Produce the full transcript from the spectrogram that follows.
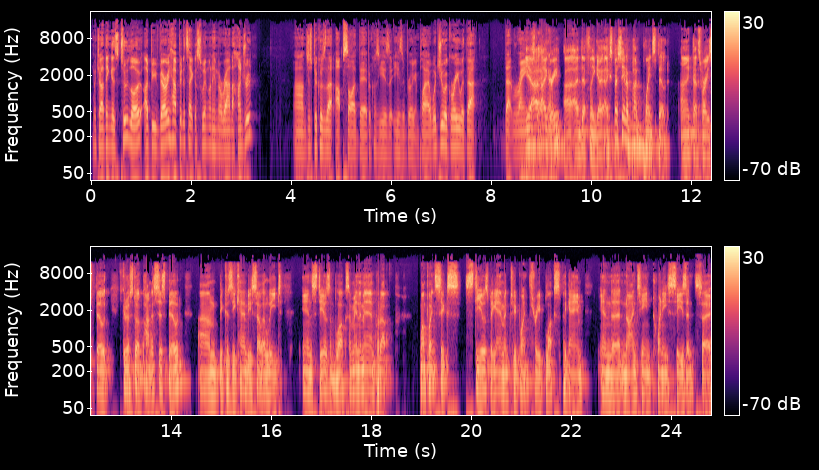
which I think is too low. I'd be very happy to take a swing on him around 100 um, just because of that upside there, because he is a, he is a brilliant player. Would you agree with that that range? Yeah, there, I, I agree. I, I definitely go, especially in a punt points build. I think that's where he's built. Could also do a punt assist build um, because he can be so elite in steals and blocks. I mean, the man put up 1.6 steals per game and 2.3 blocks per game in the 1920 season. So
